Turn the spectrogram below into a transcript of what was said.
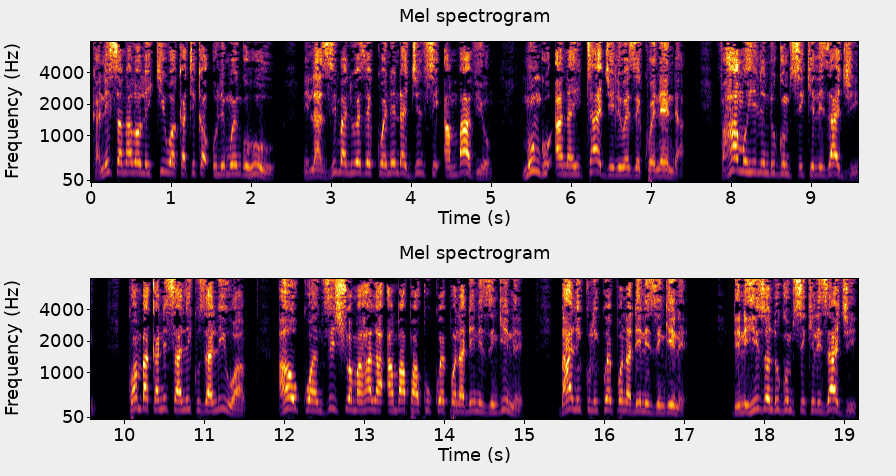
kanisa nalo likiwa katika ulimwengu huu ni lazima liweze kuenenda jinsi ambavyo mungu anahitaji liweze kuenenda. Fahamu hili ndugu msikilizaji kwamba kanisa halikuzaliwa au kuanzishwa mahala ambapo hakukuwepo na dini zingine bali kulikwepo na dini zingine. Dini hizo ndugu msikilizaji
